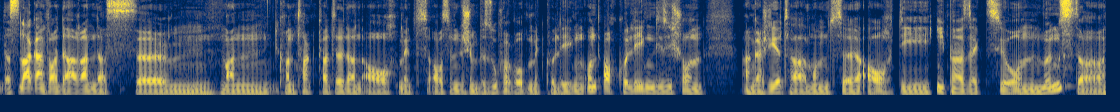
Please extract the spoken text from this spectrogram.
das lag einfach daran, dass ähm, man Kontakt hatte dann auch mit ausländischen Besuchergruppen, mit Kollegen und auch Kollegen, die sich schon engagiert haben. Und äh, auch die IPA-Sektion Münster,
